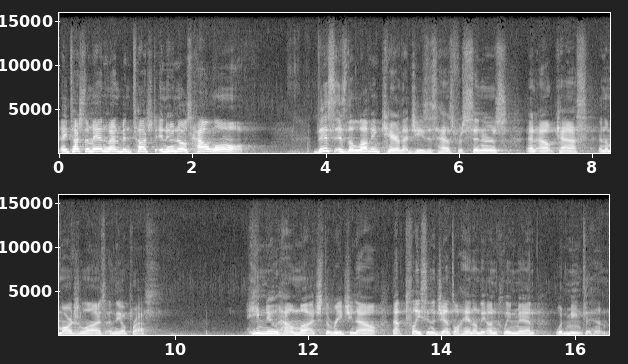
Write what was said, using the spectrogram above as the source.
and he touched the man who hadn't been touched in who knows how long. This is the loving care that Jesus has for sinners and outcasts and the marginalized and the oppressed. He knew how much the reaching out, that placing a gentle hand on the unclean man, would mean to him.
